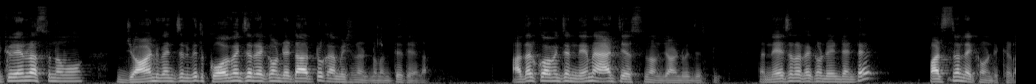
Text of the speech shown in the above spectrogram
ఇక్కడ ఏం రాస్తున్నాము? Joint venture with coventure account account or to commission అంటున్నాం. అంతే తేడా. అదర్ కోవెంచర్ నేమ్ యాడ్ చేస్తున్నాం జాయింట్ వెంచర్కి ద నేచర్ ఆఫ్ అకౌంట్ ఏంటంటే పర్సనల్ అకౌంట్ ఇక్కడ.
